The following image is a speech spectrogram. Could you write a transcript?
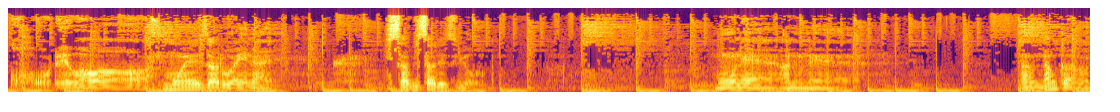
これは燃えざるを得ない。久々ですよ。もうねあのねなんかあの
